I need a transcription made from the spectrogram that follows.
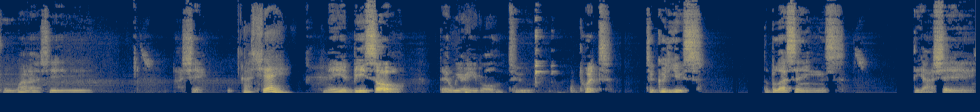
fún wa ṣe. Ashe. Ashe. May it be so that we are able to put to good use the blessings, the ashe,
